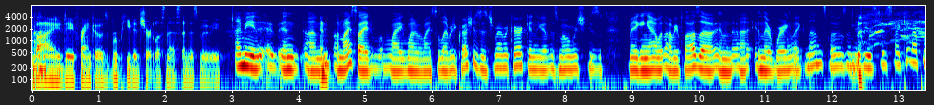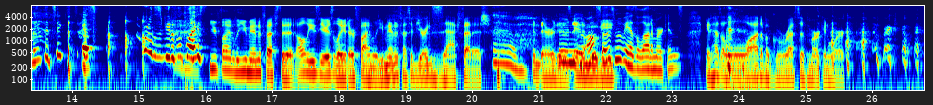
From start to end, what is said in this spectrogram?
by Dave Franco's repeated shirtlessness in this movie. I mean, and on, And- on my side, my one of my celebrity crushes is Jemima Kirk, and you have this moment where she's making out with Aubrey Plaza, and uh, and they're wearing like nuns' clothes, and it is just I cannot believe it's exists. The world is a beautiful place. You finally you manifested it. All these years later, finally you manifested your exact fetish, and there it is in a Also, movie. this movie has a lot of Merkins. It has a lot of aggressive Merkin work. Merkin work.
